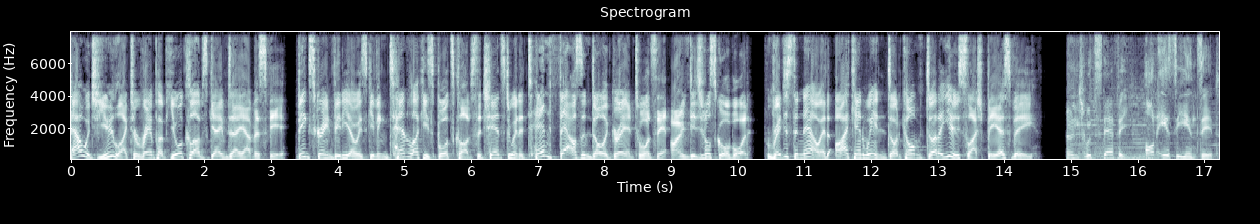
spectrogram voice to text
How would you like to ramp up your club's game day atmosphere? Big Screen Video is giving 10 lucky sports clubs the chance to win a $10,000 grant towards their own digital scoreboard. Register now at iCanWin.com.au slash BSV. Tunes with Staffy on SENZ.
